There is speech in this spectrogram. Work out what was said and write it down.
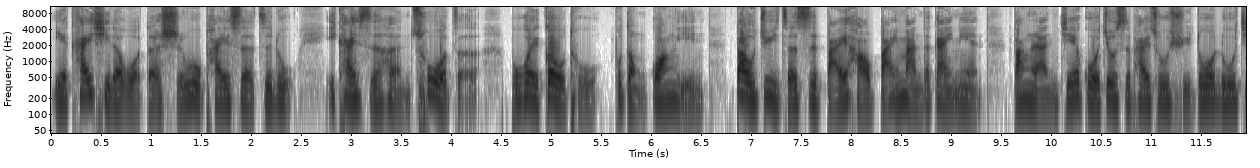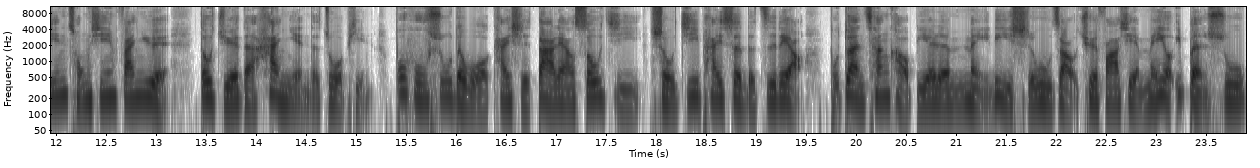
也开启了我的食物拍摄之路。一开始很挫折，不会构图，不懂光影。道具则是摆好摆满的概念，当然，结果就是拍出许多如今重新翻阅都觉得汗颜的作品。不服输的我开始大量收集手机拍摄的资料，不断参考别人美丽实物照，却发现没有一本书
